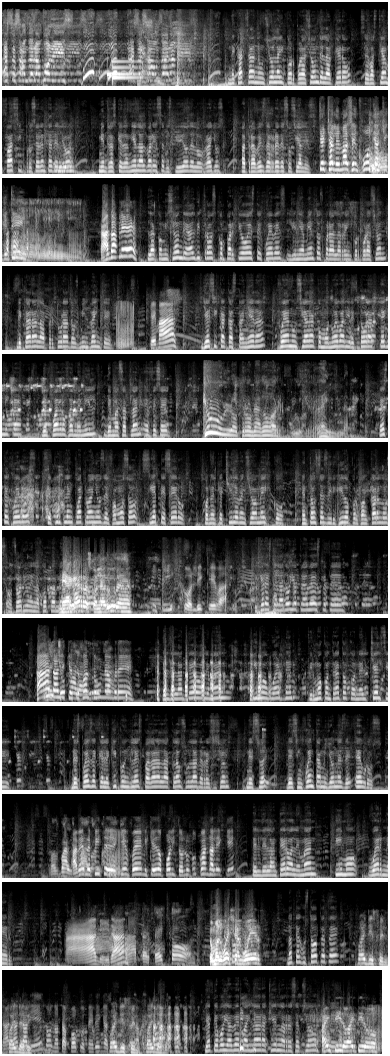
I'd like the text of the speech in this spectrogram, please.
That's the sound of the police. That's the sound of the beast. Necaxa anunció la incorporación del arquero Sebastián Fassi procedente de León, mientras que Daniel Álvarez se despidió de los Rayos a través de redes sociales. Échale más enjundia, chiquitín. ¡Ándale! La Comisión de Árbitros compartió este jueves lineamientos para la reincorporación de cara a la apertura 2020. ¿Qué más? Jessica Castañeda fue anunciada como nueva directora técnica del cuadro femenil de Mazatlán FC. Chulo tronador, mi reina. Este jueves se cumplen cuatro años del famoso 7-0 con el que Chile venció a México, entonces dirigido por Juan Carlos Osorio en la Copa Me agarras con la duda. Híjole, qué bajo. Si quieres te la doy otra vez, Pepe. Ándale, que te falta un hombre. El delantero alemán Timo Werner firmó contrato con el Chelsea después de que el equipo inglés pagara la cláusula de rescisión de, de 50 millones de euros. A ver, repite de quién fue, mi querido Polito Luco. Ándale, ¿quién? El delantero alemán Timo Werner. Ah, mira. Ah, perfecto. Como el Weir. ¿No te gustó, Pepe? Fight this film, Ah, fight no, the está bien, no, no, tampoco me vengas. Fight a- this film, fight the. Ya te voy a ver bailar aquí en la recepción. Hay Pepe. tiro, hay tiro.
